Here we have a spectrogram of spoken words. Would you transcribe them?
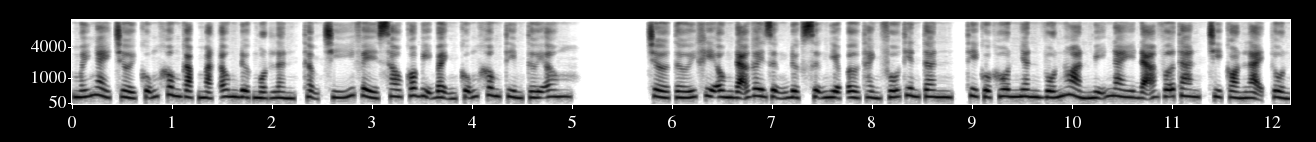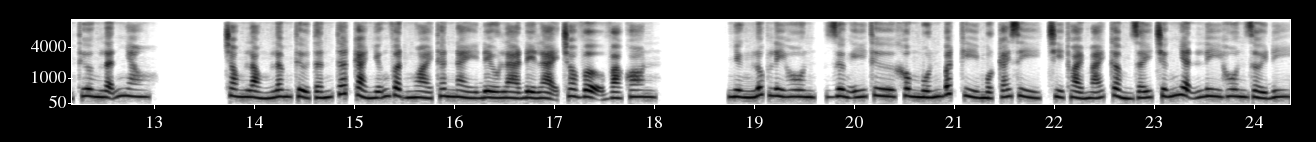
mấy ngày trời cũng không gặp mặt ông được một lần, thậm chí về sau có bị bệnh cũng không tìm tới ông. Chờ tới khi ông đã gây dựng được sự nghiệp ở thành phố Thiên Tân, thì cuộc hôn nhân vốn hoàn mỹ này đã vỡ tan, chỉ còn lại tổn thương lẫn nhau. Trong lòng Lâm Tử Tấn tất cả những vật ngoài thân này đều là để lại cho vợ và con. Nhưng lúc ly hôn, Dương Ý Thư không muốn bất kỳ một cái gì, chỉ thoải mái cầm giấy chứng nhận ly hôn rời đi.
